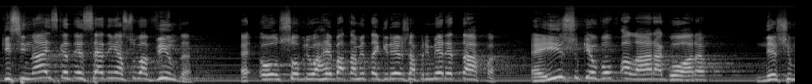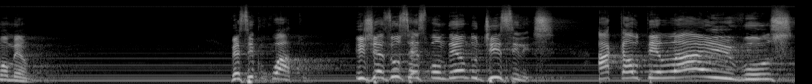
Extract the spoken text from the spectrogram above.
que sinais que antecedem a sua vinda? É, ou sobre o arrebatamento da igreja, a primeira etapa. É isso que eu vou falar agora, neste momento. Versículo 4: E Jesus respondendo, disse-lhes: Acautelai-vos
